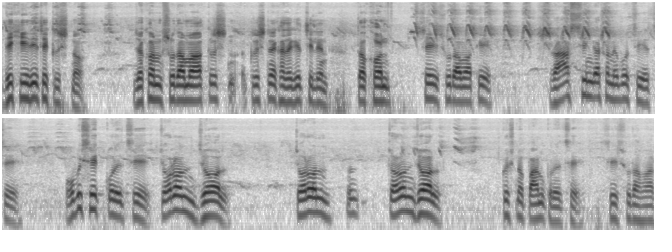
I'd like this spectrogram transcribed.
দেখিয়ে দিয়েছে কৃষ্ণ। যখন সুদামা কৃষ্ণ, কৃষ্ণের কাছে গেছিলেন, তখন সেই সুদামাকে রাজ সিংহাসনে বসিয়েছে, অভিষেক করেছে, চরণ জল, চরণ চরণ জল কৃষ্ণ পান করেছে। সেই সুদামার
